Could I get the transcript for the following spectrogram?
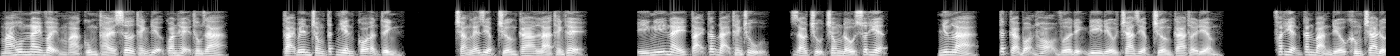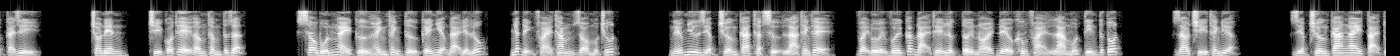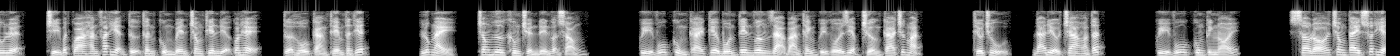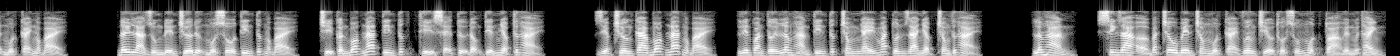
Mà hôm nay vậy mà cùng Thái sơ thánh địa quan hệ thông ra. Tại bên trong tất nhiên có ẩn tình. Chẳng lẽ Diệp Trường ca là thánh thể? Ý nghĩ này tại các đại thánh chủ, giáo chủ trong đầu xuất hiện. Nhưng là, tất cả bọn họ vừa định đi điều tra Diệp Trường ca thời điểm. Phát hiện căn bản điều không tra được cái gì. Cho nên, chỉ có thể âm thầm tức giận. Sau 4 ngày cử hành thánh tử kế nhiệm đại điện lúc, nhất định phải thăm dò một chút. Nếu như Diệp Trường ca thật sự là thánh thể, vậy đối với các đại thế lực tới nói đều không phải là một tin tức tốt. Giao chỉ thánh địa. Diệp Trường ca ngay tại tu luyện, chỉ bất quá hắn phát hiện tự thân cùng bên trong thiên địa quan hệ, tựa hồ càng thêm thân thiết. Lúc này, trong hư không truyền đến gọn sóng. Quỷ vũ cùng cái kia bốn tên vương giả bán thánh quỷ gối Diệp Trường ca trước mặt. Thiếu chủ, đã điều tra hoàn tất. Quỷ vũ cung kính nói. Sau đó trong tay xuất hiện một cái ngọc bài. Đây là dùng đến chứa đựng một số tin tức ngọc bài, chỉ cần bóp nát tin tức thì sẽ tự động tiến nhập thức hải. Diệp Trường ca bóp nát ngọc bài, liên quan tới Lâm Hàn tin tức trong nháy mắt tuân gia nhập trong thức hải. Lâm Hàn, sinh ra ở Bắc Châu bên trong một cái vương triều thuộc xuống một tòa huyền nguyệt thành.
